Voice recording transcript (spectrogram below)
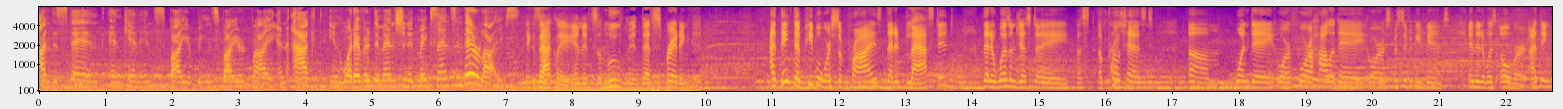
understand and can inspire, be inspired by, and act in whatever dimension it makes sense in their lives. Exactly, and it's a movement that's spreading. I think that people were surprised that it lasted that it wasn't just a, a, a protest um, one day or for a holiday or a specific event and then it was over. I think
